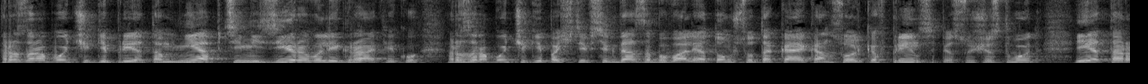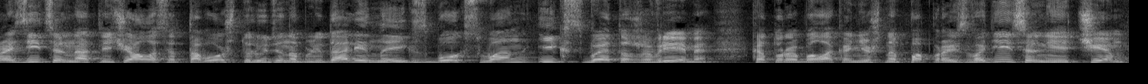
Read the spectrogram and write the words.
Разработчики при этом не оптимизировали графику, разработчики почти всегда забывали о том, что такая консолька в принципе существует, и это разительно отличалось от того, что люди наблюдали на Xbox One X в это же время, которая была, конечно, попроизводительнее, чем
